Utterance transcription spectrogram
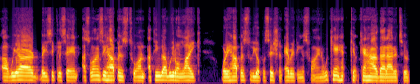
uh, we are basically saying as long as it happens to an, a team that we don't like or it happens to the opposition, everything is fine. We can't can, can't have that attitude.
